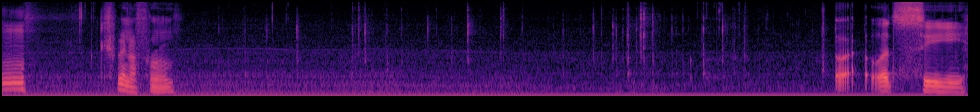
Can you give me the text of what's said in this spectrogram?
Hmm, should be enough room. Uh, let's see.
